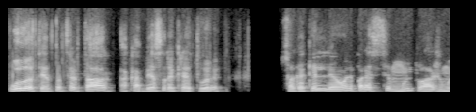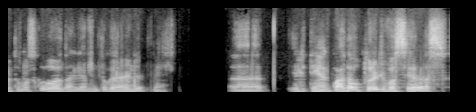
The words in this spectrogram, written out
pula, tenta acertar a cabeça da criatura. Só que aquele leão ele parece ser muito ágil, muito musculoso, né? Ele é muito grande, assim. Ah, ele tem quase a altura de vocês,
